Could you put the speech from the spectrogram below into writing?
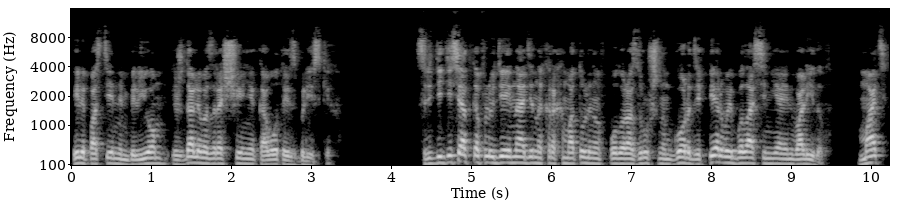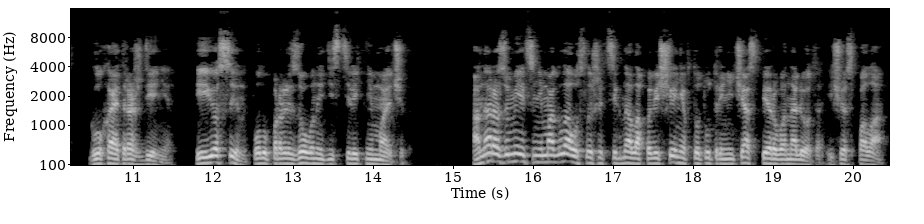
или постельным бельем и ждали возвращения кого-то из близких. Среди десятков людей, найденных Рахматуллиным в полуразрушенном городе, первой была семья инвалидов. Мать, глухая от рождения, и ее сын, полупарализованный десятилетний мальчик. Она, разумеется, не могла услышать сигнал оповещения в тот утренний час первого налета, еще спала.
